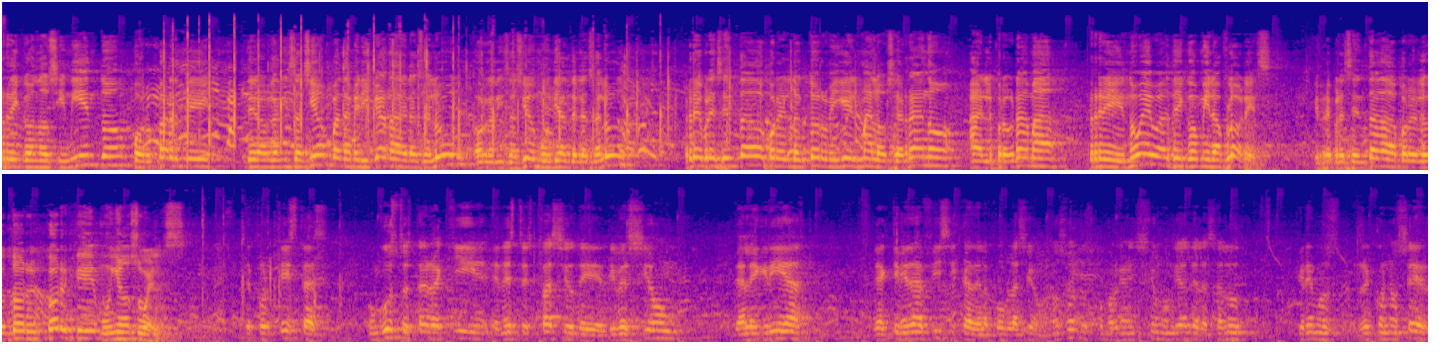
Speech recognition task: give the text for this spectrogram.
reconocimiento por parte de la Organización Panamericana de la Salud, Organización Mundial de la Salud, representado por el doctor Miguel Malo Serrano al programa Renuévate con Miraflores, y representada por el doctor Jorge Muñoz Wells. Deportistas, un gusto estar aquí en este espacio de diversión, de alegría, de actividad física de la población. Nosotros como Organización Mundial de la Salud queremos reconocer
